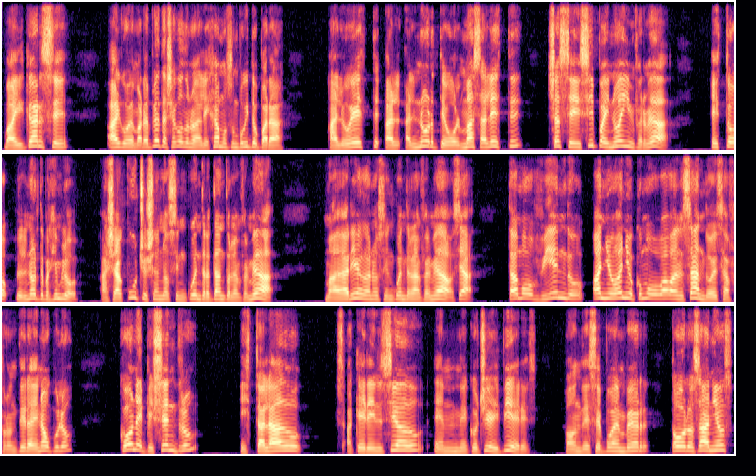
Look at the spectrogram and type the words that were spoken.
Balcarce, algo de Mar del Plata, ya cuando nos alejamos un poquito para al oeste, al, norte o más al este, ya se disipa y no hay enfermedad. Esto, el norte, por ejemplo, Ayacucho ya no se encuentra tanto la enfermedad, Madariaga no se encuentra la enfermedad, o sea, estamos viendo año a año cómo va avanzando esa frontera de inóculo con epicentro instalado, aquerenciado en Necochea y Pieres, donde se pueden ver todos los años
